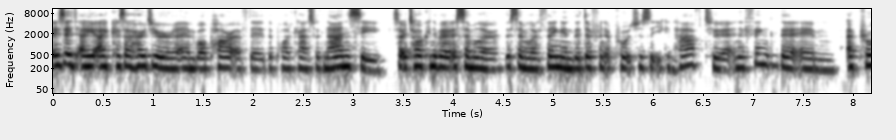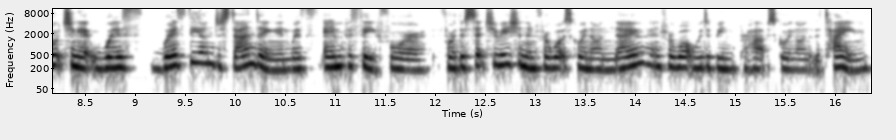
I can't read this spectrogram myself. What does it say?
is it I because I, I, heard your um, well part of the the podcast with Nancy started talking about a similar the similar thing and the different approaches that you can have to it. And I think that um, approaching it with with the understanding and with empathy for for the situation and for what's going on now and for what would have been perhaps going on at the time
